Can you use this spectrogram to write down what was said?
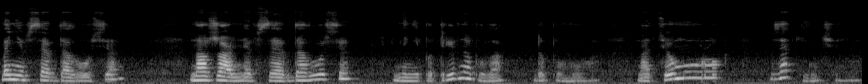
Мені все вдалося. На жаль, не все вдалося. Мені потрібна була допомога. На цьому урок закінчено.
